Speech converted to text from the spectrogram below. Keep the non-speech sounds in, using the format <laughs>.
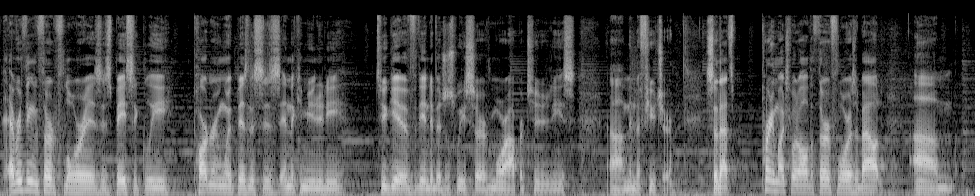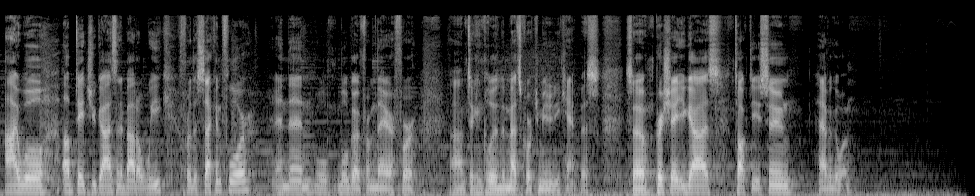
everything the third floor is, is basically partnering with businesses in the community to give the individuals we serve more opportunities um, in the future. So that's pretty much what all the third floor is about. Um, I will update you guys in about a week for the second floor, and then we'll, we'll go from there for um, to conclude the Metzcor Community Campus. So appreciate you guys. Talk to you soon. Have a good one.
